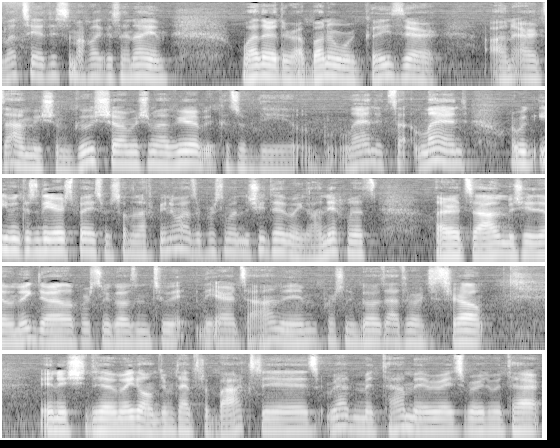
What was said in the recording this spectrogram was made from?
Let's say this is Machlekes Hanayim whether the Rabbanon were Geyser on Eretz Am Mishum Gusha Mishum Avira because of the land, it's, land, or even because of the airspace, which something Nafkamino as a person went to Shitev Migdal Nichmetz, Eretz Am Mishitev Migdal, a person who goes into the Eretz Amim, a person who goes out to Eretz Yisrael in a Shitev Migdal in different types of boxes, Reb Mitame, Reis Rebbe Mitar,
